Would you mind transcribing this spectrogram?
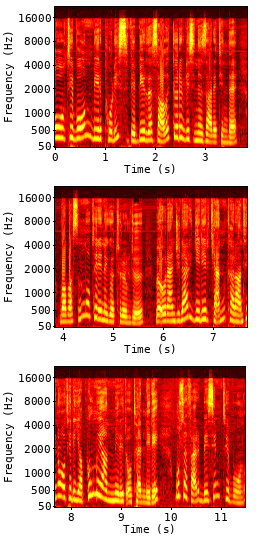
Oğul Tibuk'un bir polis ve bir de sağlık görevlisi nezaretinde babasının oteline götürüldüğü ve öğrenciler gelirken karantina oteli yapılmayan Merit otelleri bu sefer Besim Tibuk'un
